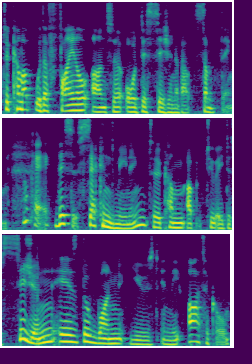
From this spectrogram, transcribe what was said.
to come up with a final answer or decision about something. Okay. This second meaning, to come up to a decision, is the one used in the article.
